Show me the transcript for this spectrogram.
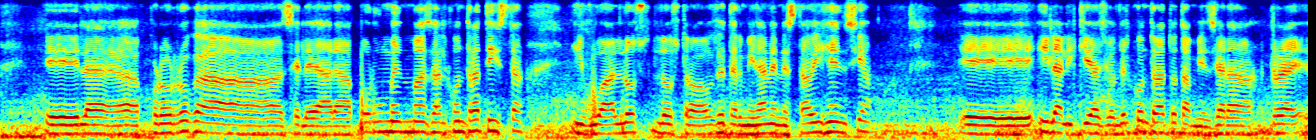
la prórroga se le dará por un mes más al contratista, igual los, los trabajos se terminan en esta vigencia. Y la liquidación del contrato también se, hará,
